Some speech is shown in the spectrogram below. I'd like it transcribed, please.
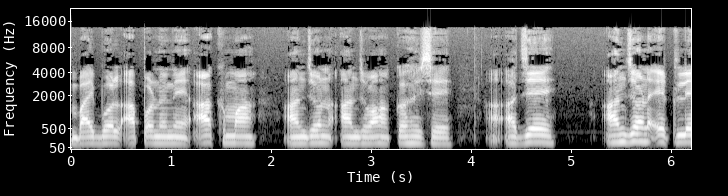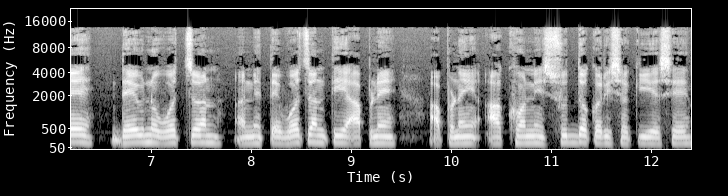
બાઇબલ આપણને આંખમાં આંજણ આંજવા કહે છે આજે આંજણ એટલે દેવનું વચન અને તે વચનથી આપણે આપણી આંખોને શુદ્ધ કરી શકીએ છીએ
